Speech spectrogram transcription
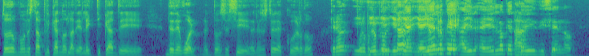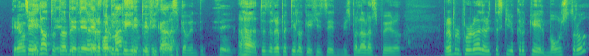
todo el mundo está aplicando la dialéctica de, de The Wall. Entonces sí, en eso estoy de acuerdo. Creo, y, ahí, es lo que, ahí, es lo que estoy diciendo. Creo sí, que no, totalmente. De, de, repetir lo que tú dijiste, básicamente. Sí. Ajá, entonces repetir lo que dijiste en mis palabras, pero. Por ejemplo, el problema de ahorita es que yo creo que el monstruo.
